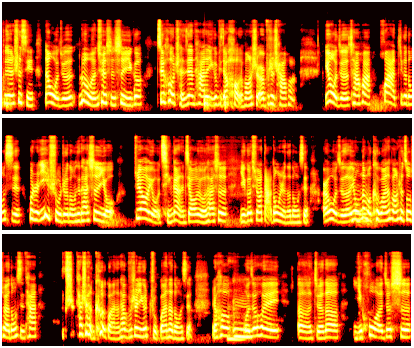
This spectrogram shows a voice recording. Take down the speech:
这件事情，那我觉得论文确实是一个最后呈现它的一个比较好的方式，而不是插画。因为我觉得插画画这个东西，或者艺术这个东西，它是有需要有情感的交流，它是一个需要打动人的东西。而我觉得用那么客观的方式做出来的东西，它不是，它是很客观的，它不是一个主观的东西。然后我就会呃觉得疑惑，就是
